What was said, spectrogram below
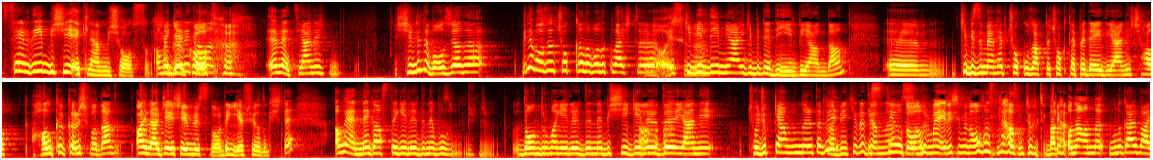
sevdiğim bir şey eklenmiş olsun. Ama Sugar geri kalan. Evet yani şimdi de Bozcaada bir de Bozcaada çok kalabalıklaştı. Evet, o eski aşırı. bildiğim yer gibi de değil bir yandan. Ee, ki bizim ev hep çok uzakta, çok tepedeydi. Yani hiç halk, halka karışmadan aylarca yaşayabilirsin orada. Yaşıyorduk işte. Ama yani ne gazete gelirdi, ne buz, dondurma gelirdi, ne bir şey gelirdi. Yani çocukken bunları tabii, Tabii ki de canım. istiyorsun. Dondurmaya erişimin olması lazım çocukken. Bak onu anla, bunu galiba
